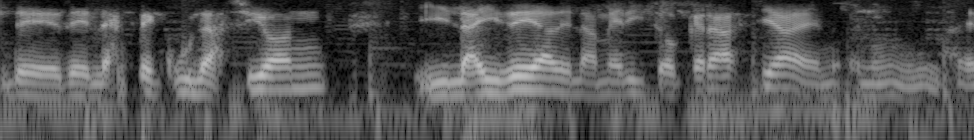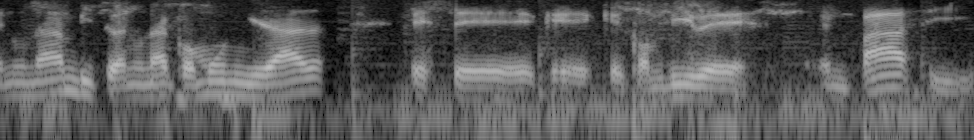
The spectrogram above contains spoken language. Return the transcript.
de, la especulación y la idea de la meritocracia en, un, ámbito, en una comunidad este, que, convive en paz y,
